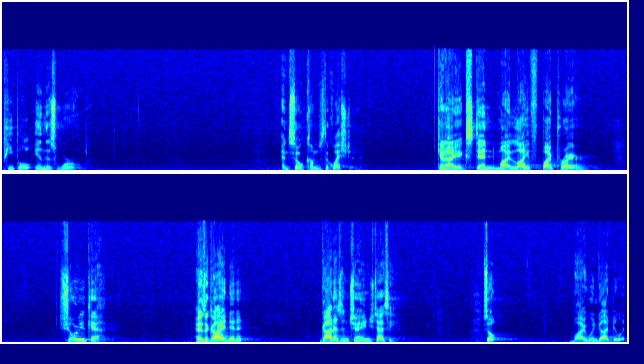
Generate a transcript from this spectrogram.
people in this world. And so comes the question Can I extend my life by prayer? Sure, you can. Hezekiah did it. God hasn't changed, has He? So, why wouldn't God do it?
